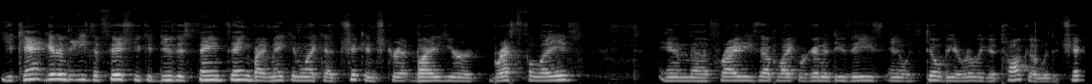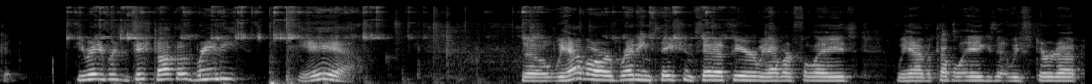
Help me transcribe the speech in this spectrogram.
you can't get them to eat the fish, you could do the same thing by making like a chicken strip by your breast fillets and uh, fry these up like we're going to do these, and it would still be a really good taco with the chicken. You ready for some fish tacos, Brandy? Yeah. So we have our breading station set up here. We have our fillets. We have a couple eggs that we've stirred up.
